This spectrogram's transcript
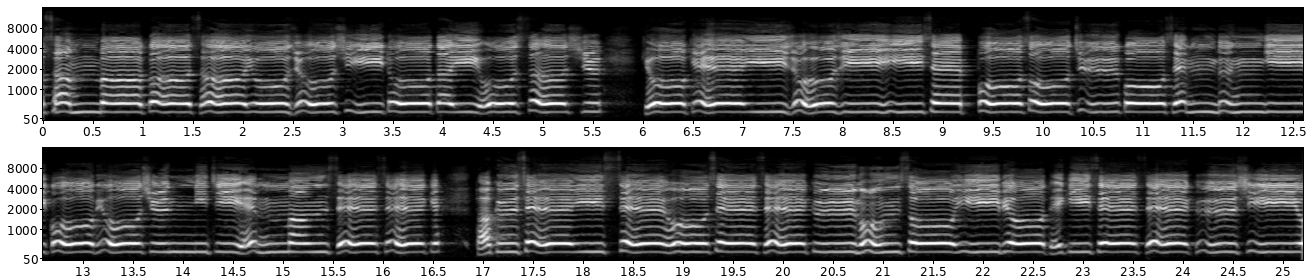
王サンバカサヨ女子と太陽殺手狂気常時説法総中高専分義公病春日円満成世家パクセイセオセセクモンソイ病的セセクシオ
